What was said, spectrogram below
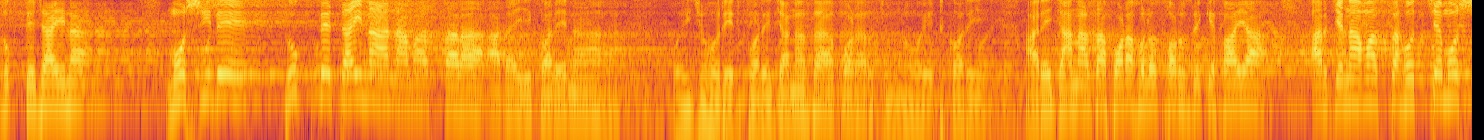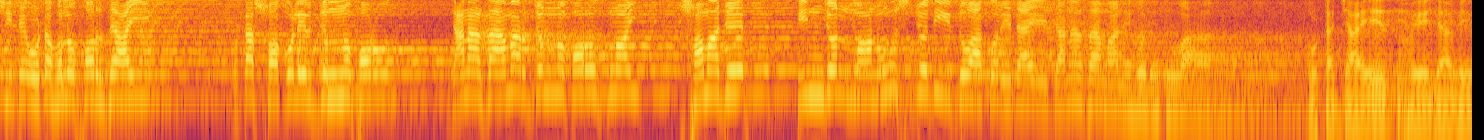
ঢুকতে যায় না, মসজিদে ঢুকতে চাই না, নামাজ তারা আদায় করে না। ওই জোহরের পরে জানাজা পড়ার জন্য ওয়েট করে। আরে জানাজা পড়া হলো ফরজে কেফায়া। আর যে নামাজটা হচ্ছে মসজিদে, ওটা হলো ফরজে আইন। ওটা সকলের জন্য ফরজ। জানাজা আমার জন্য ফরজ নয়। সমাজের তিনজন মানুষ যদি দোয়া করে দেয়, জানাজা মানে হলো দোয়া। ওটা জায়েজ হয়ে যাবে।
